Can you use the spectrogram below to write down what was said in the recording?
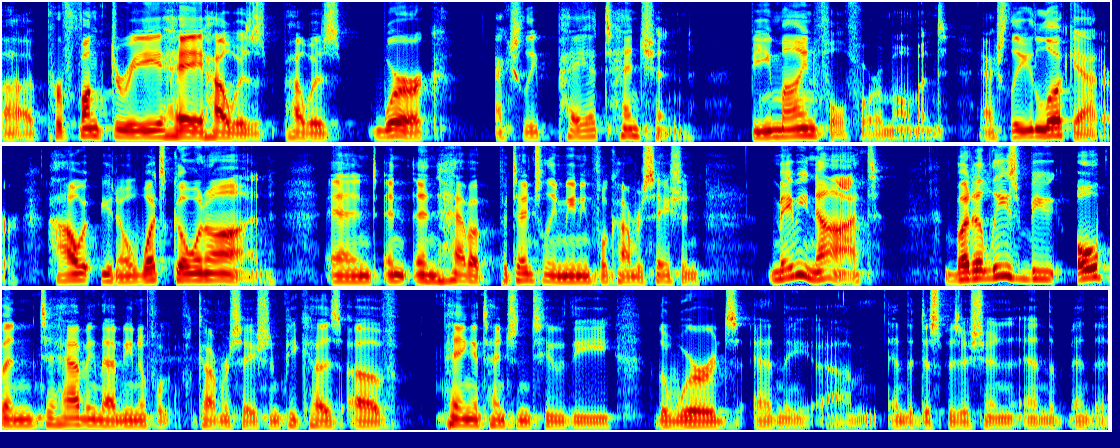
a perfunctory hey how was how was work? Actually pay attention. Be mindful for a moment. Actually look at her. How you know what's going on? And and and have a potentially meaningful conversation. Maybe not but at least be open to having that meaningful conversation because of paying attention to the the words and the um, and the disposition and the and the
